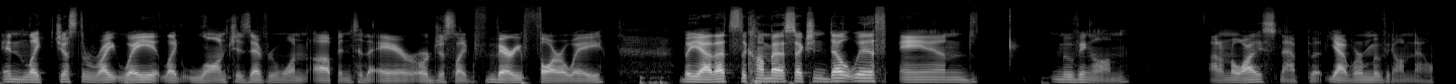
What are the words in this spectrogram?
in like just the right way, it like launches everyone up into the air or just like very far away. But yeah, that's the combat section dealt with, and moving on. I don't know why I snapped, but yeah, we're moving on now.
